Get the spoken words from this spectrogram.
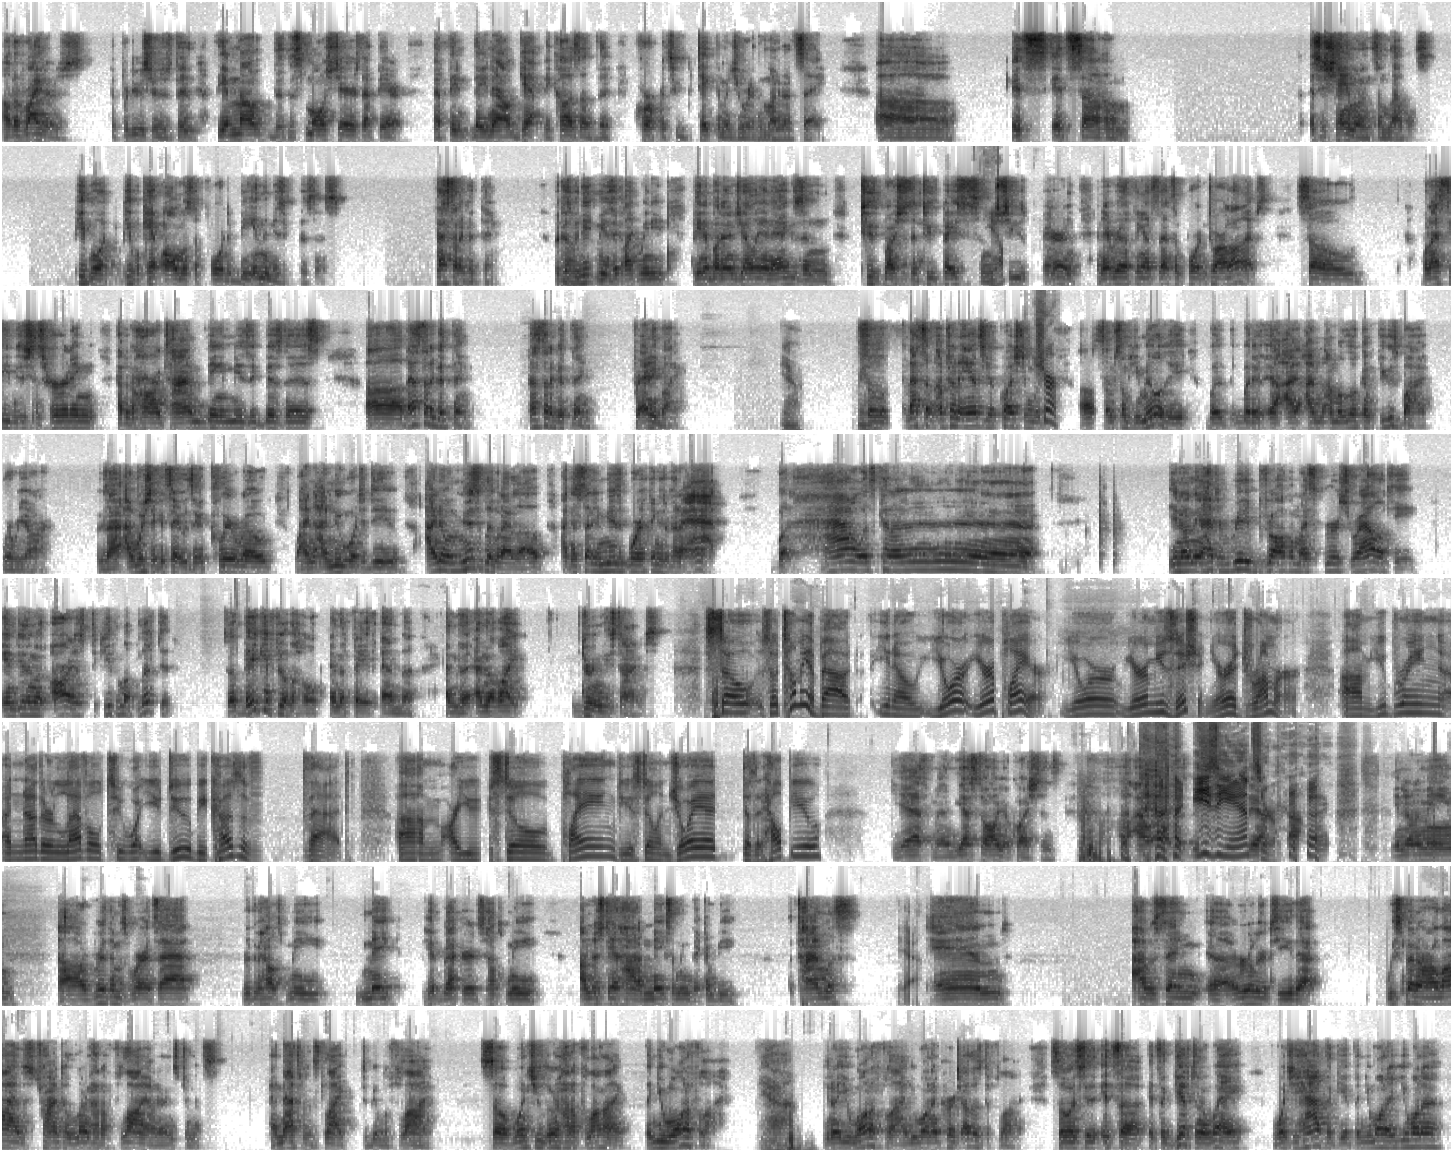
Uh, the writers, the producers, the the amount, the, the small shares that they're that they, they now get because of the corporates who take the majority of the money. Let's say, uh, it's it's um, it's a shame on some levels. People people can't almost afford to be in the music business. That's not a good thing because we need music like we need peanut butter and jelly and eggs and toothbrushes and toothpastes and yep. shoes hair and, and every other thing that's that's important to our lives. So when I see musicians hurting, having a hard time being in music business, uh, that's not a good thing. That's not a good thing for anybody. Yeah. yeah. So that's I'm trying to answer your question with sure. uh, some some humility, but but it, I, I'm I'm a little confused by where we are because I, I, wish I could say it was a clear road. I, I, knew what to do. I know musically what I love. I can study music where things are kind of at, but how it's kind of, you know, I mean, I have to really draw from my spirituality in dealing with artists to keep them uplifted, so they can feel the hope and the faith and the and the and the light during these times. So so tell me about you know you're you're a player you're you're a musician you're a drummer um, you bring another level to what you do because of that Um, are you still playing? Do you still enjoy it? Does it help you? Yes, man. Yes to all your questions. Uh, Easy answer. you know what I mean? Uh, rhythm is where it's at. Rhythm helps me make hit records, helps me understand how to make something that can be timeless. Yeah. And I was saying uh, earlier to you that we spend our lives trying to learn how to fly on our instruments. And that's what it's like to be able to fly. So once you learn how to fly, then you want to fly. Yeah. You know, you want to fly and you want to encourage others to fly. So it's it's a it's a gift in a way. Once you have the gift, then you want to you want to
